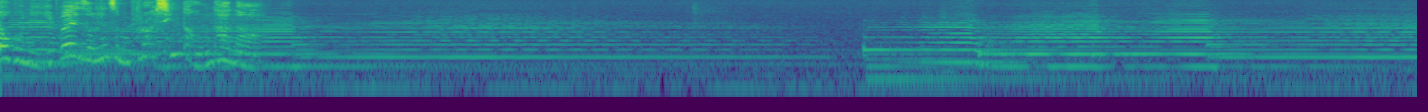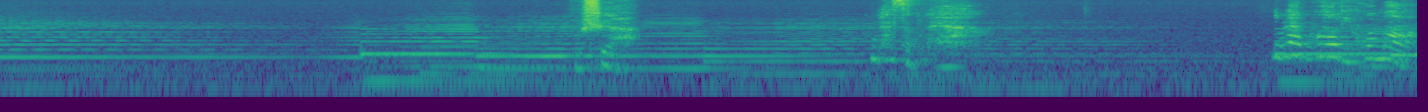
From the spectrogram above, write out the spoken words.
照顾你一辈子了，你怎么不知道心疼他呢？不是啊，你们俩怎么了呀？你们俩不会要离婚吧？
